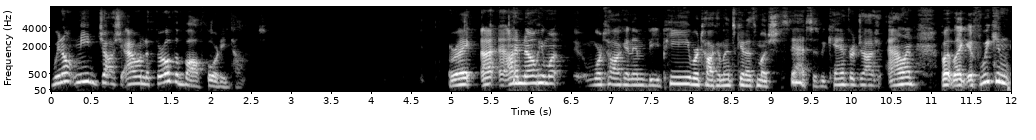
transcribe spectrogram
we don't need Josh Allen to throw the ball 40 times. Right, I, I know he want. We're talking MVP. We're talking. Let's get as much stats as we can for Josh Allen. But like, if we can,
